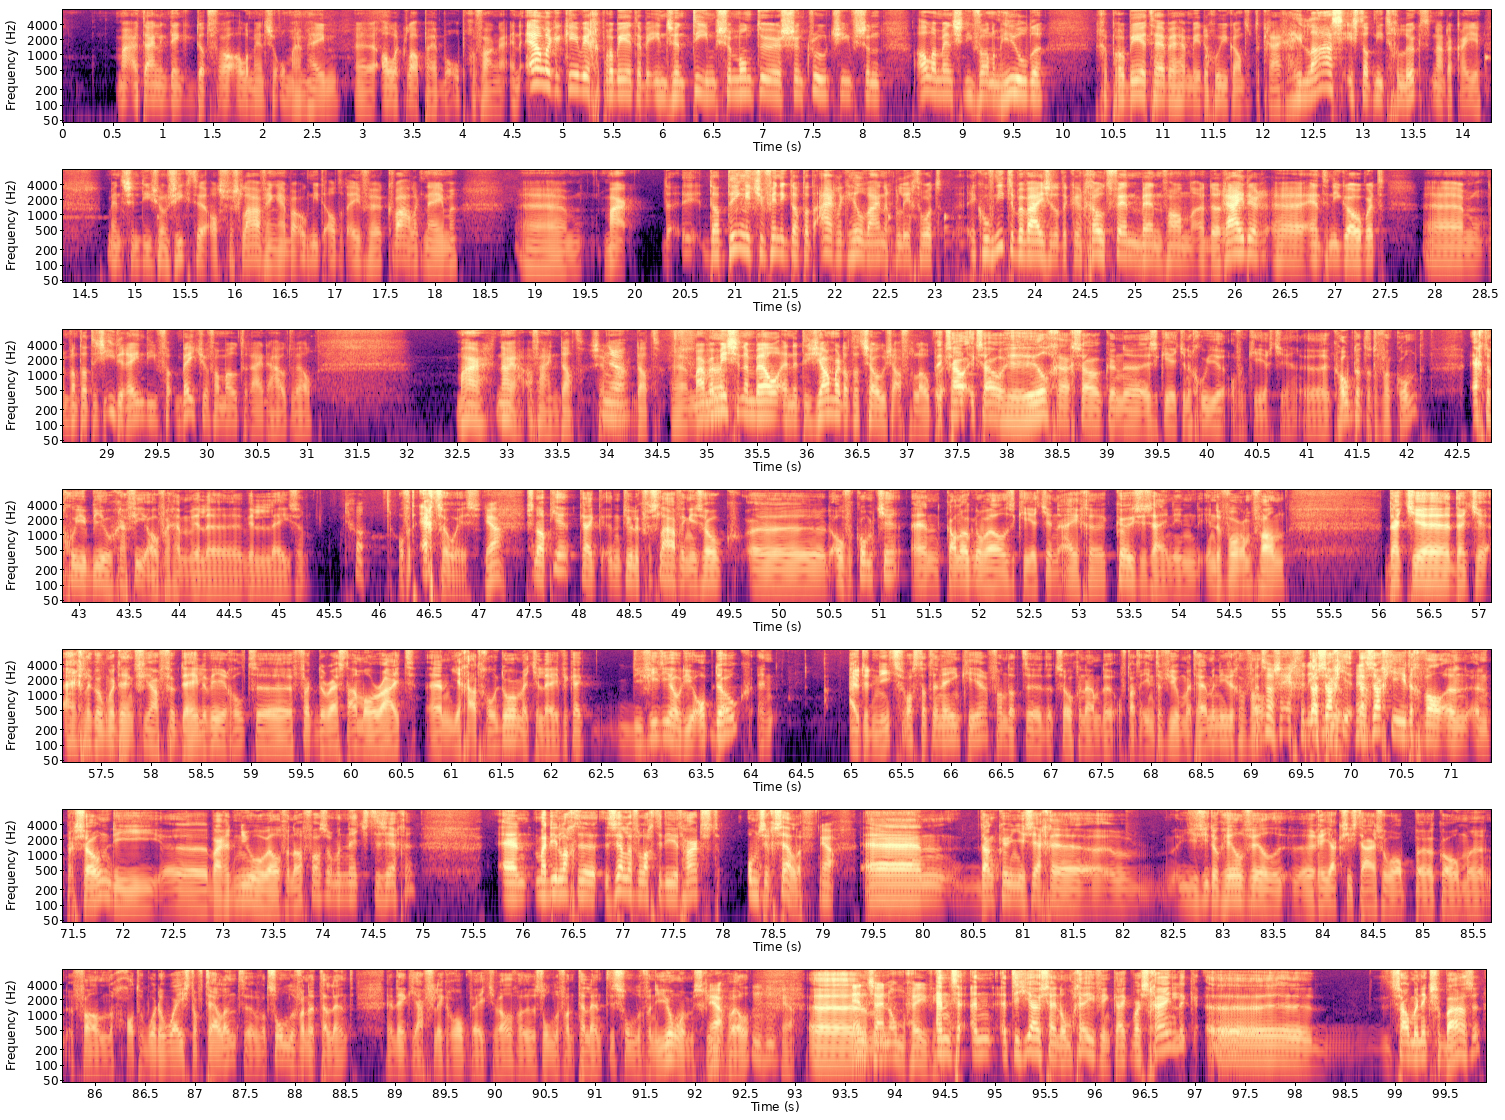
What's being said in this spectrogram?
Maar uiteindelijk denk ik dat vooral alle mensen om hem heen alle klappen hebben opgevangen. En elke keer weer geprobeerd hebben in zijn team, zijn monteurs, zijn crewchiefs, zijn, alle mensen die van hem hielden. Geprobeerd hebben hem weer de goede kant op te krijgen. Helaas is dat niet gelukt. Nou, dan kan je mensen die zo'n ziekte als verslaving hebben ook niet altijd even kwalijk nemen. Ehm, maar dat dingetje vind ik dat dat eigenlijk heel weinig belicht wordt. Ik hoef niet te bewijzen dat ik een groot fan ben van eh, de rijder eh, Anthony Gobert. Ehm, want dat is iedereen die een beetje van motorrijden houdt wel. Maar, nou ja, afijn, dat. Zeg Ja. maar, dat. Eh, maar we Ja. missen hem wel en het is jammer dat het zo is afgelopen. Ik zou, ik zou heel graag zou ik een, eh, eens een keertje een goede, of een keertje, eh, ik hoop dat het ervan komt, echt een goede biografie over hem willen, willen lezen. Goh. Of het echt zo is. Ja, Snap je? Kijk, natuurlijk verslaving is ook, eh overkomt je en kan ook nog wel eens een keertje een eigen keuze zijn in, in de vorm van dat je, dat je eigenlijk ook maar denkt van ja, fuck de hele wereld, eh, fuck the rest, I'm alright. En je gaat gewoon door met je leven. Kijk, die video die opdook en uit het niets was dat in één keer, van dat, eh, dat zogenaamde, of dat interview met hem in ieder geval. het was echt een Daar zag, je, interview. daar zag je in ieder geval een, een persoon die, eh, waar het nieuwe wel vanaf was, om het netjes te zeggen. En, maar die lachte, zelf lachte die het hardst om zichzelf. Ja. En dan kun je zeggen, eh, je ziet ook heel veel eh, reacties daar zo op eh, komen van, god, what a waste of talent. wat zonde van het talent. En dan denk je, ja, flikker op, weet je wel. Zonde van talent is zonde van de jongen misschien Ja. nog wel. Mhm. Eh, En zijn omgeving. en, en het is juist zijn omgeving. Kijk, waarschijnlijk eh, het zou me niks verbazen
